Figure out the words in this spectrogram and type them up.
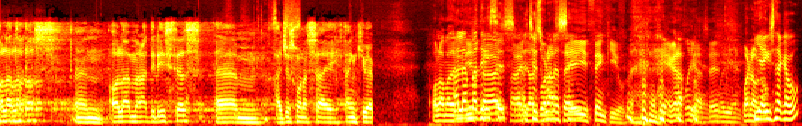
Hola a todos and hola madridistas. Um, I just want to say thank you. Hola, madridistas. madridistas, I just wanna say thank you. Gracias. Muy bien, ¿eh? muy bien. Bueno, ¿Y ahí no- se acabó?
